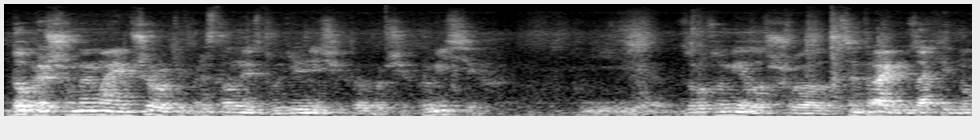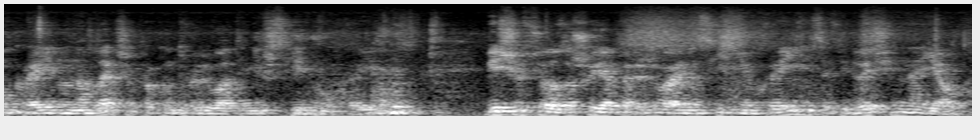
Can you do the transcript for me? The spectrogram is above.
добре, що ми маємо широке представництво дільничих виборчих комісіях. І зрозуміло, що центральну західну Україну нам легше проконтролювати, ніж східну Україну. Більше всього, за що я переживаю на східній Україні, це підвищена явка.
